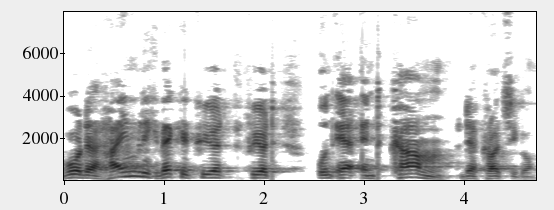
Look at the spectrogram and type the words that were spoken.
wurde heimlich weggeführt und er entkam der Kreuzigung.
